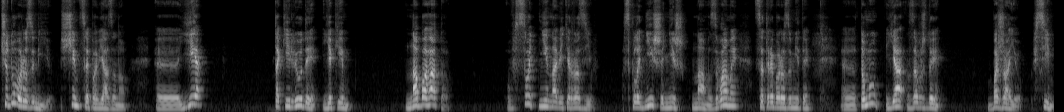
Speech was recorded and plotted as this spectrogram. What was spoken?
чудово розумію, з чим це пов'язано. Е, є такі люди, яким набагато в сотні навіть разів складніше, ніж нам з вами. Це треба розуміти. Е, тому я завжди бажаю всім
